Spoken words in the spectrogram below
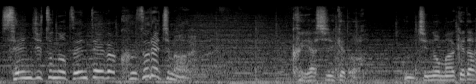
戦術の前提が崩れちまう。悔しいけどうちの負けだ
